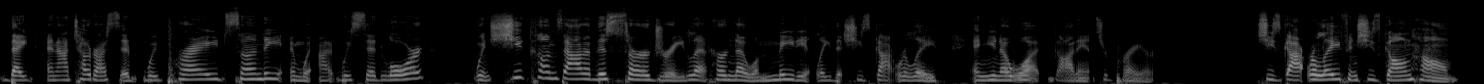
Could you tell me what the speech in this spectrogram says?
They and I told her I said we prayed Sunday and we, I, we said Lord, when she comes out of this surgery, let her know immediately that she's got relief. And you know what? God answered prayer. She's got relief and she's gone home.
